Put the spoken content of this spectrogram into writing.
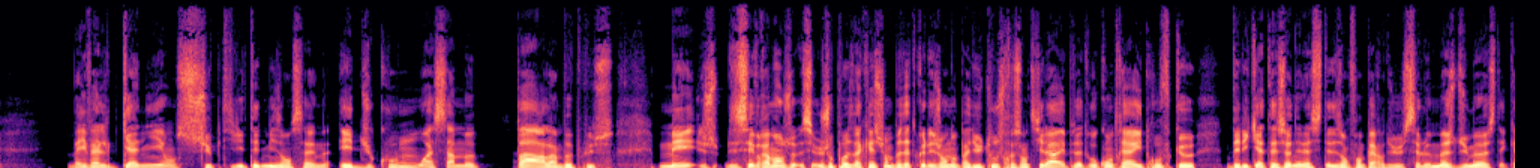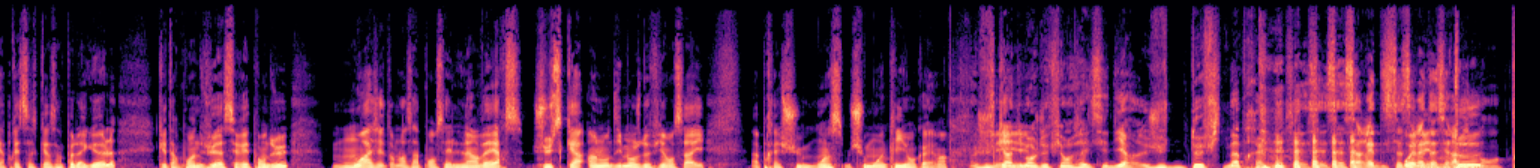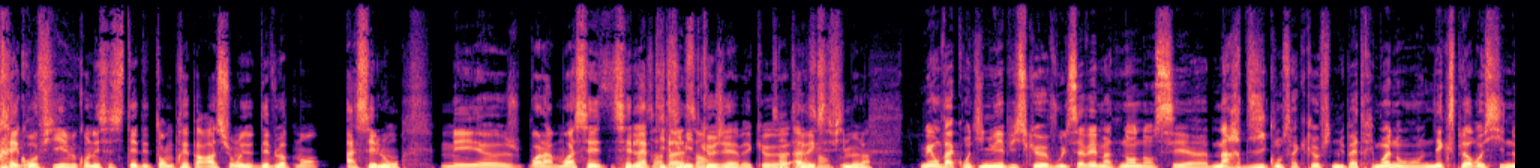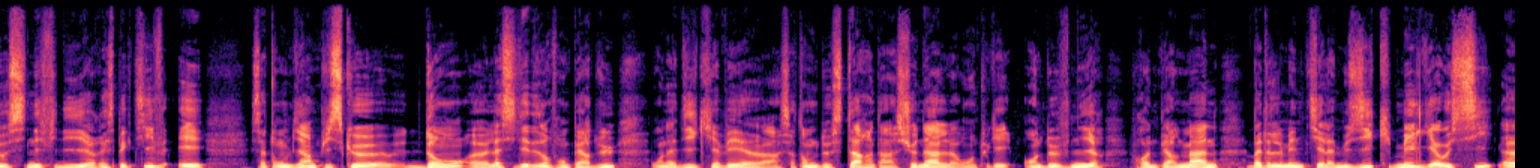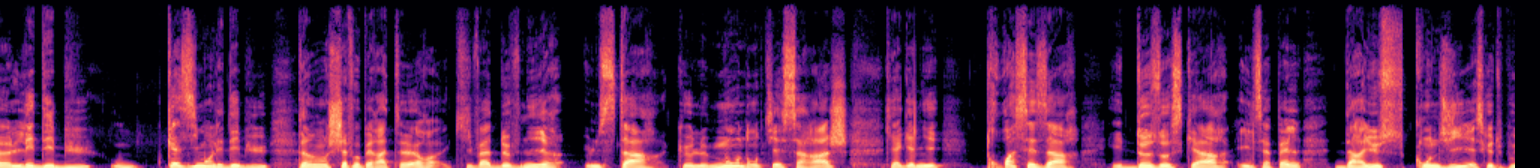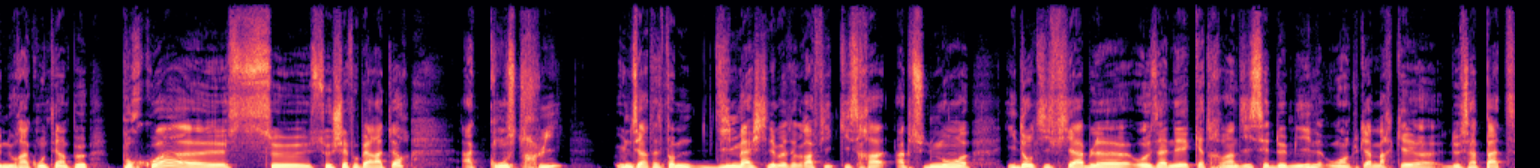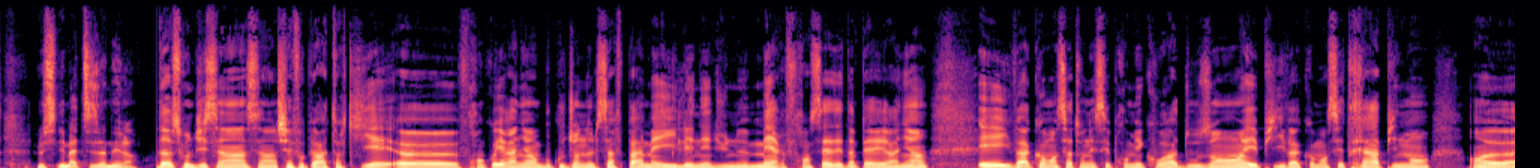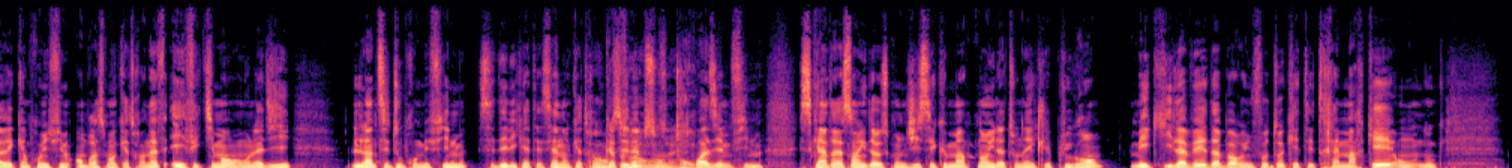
bah, il va le gagner en subtilité de mise en scène. Et du coup, moi, ça me parle un peu plus. Mais c'est vraiment, je, je pose la question, peut-être que les gens n'ont pas du tout ce ressenti-là, et peut-être qu'au contraire, ils trouvent que Delicatessen et la Cité des Enfants Perdus, c'est le must du must, et qu'après ça se casse un peu la gueule, qui est un point de vue assez répandu. Moi, j'ai tendance à penser l'inverse, jusqu'à un long dimanche de fiançailles. Après, je suis moins, je suis moins client quand même. hein. Jusqu'à un dimanche de fiançailles, c'est dire juste deux films après. ça ça- ça s'arrête ça Ouais, assez deux rapidement. hein. très gros films qui ont nécessité des temps de préparation et de développement assez longs. Mais euh, voilà, moi, c'est c'est la petite limite que j'ai avec, euh, avec ces films-là. Mais on va continuer puisque vous le savez maintenant dans ces euh, mardis consacrés au film du patrimoine, on explore aussi nos cinéphilies euh, respectives. Et ça tombe bien puisque dans euh, La Cité des Enfants Perdus, on a dit qu'il y avait un certain nombre de stars internationales, ou en tout cas en devenir Ron Perlman, Badalamenti à la musique, mais il y a aussi les débuts ou quasiment les débuts d'un chef opérateur qui va devenir une star que le monde entier s'arrache, qui a gagné trois Césars et deux Oscars, il s'appelle Darius Khondji. Est-ce que tu peux nous raconter un peu pourquoi euh, ce chef opérateur a construit une certaine forme d'image cinématographique qui sera absolument euh, identifiable euh, aux années 90 et 2000, ou en tout cas marqué euh, de sa patte le cinéma de ces années-là Khondji, c'est un, chef opérateur qui est franco-iranien. Beaucoup de gens ne le savent pas, mais il est né d'une mère française et d'un père iranien. Et il va commencer à tourner ses premiers cours à 12 ans, et puis il va commencer très rapidement avec un premier film, Embrassement en 89. Et effectivement, on l'a dit, l'un de ses tout premiers films, c'est Delicatessen en 91. En C'est même 91, son ouais. troisième film. Ce qui est intéressant avec Darius Khondji, c'est que maintenant, il a tourné avec les plus grands, mais qu'il avait d'abord une photo qui était très marquée. On- donc,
